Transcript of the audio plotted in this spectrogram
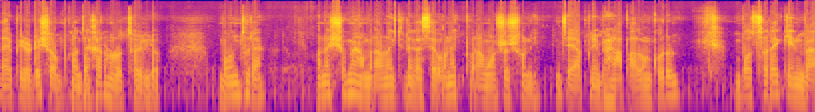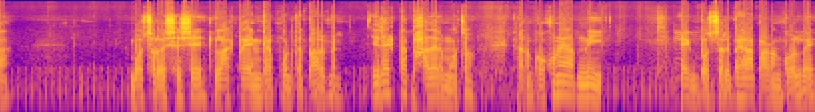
তাই ভিডিওটি সম্পূর্ণ দেখার অনুরোধ রইল। বন্ধুরা, অনেক সময় আমরা অনেকজনের কাছে অনেক পরামর্শ শুনি যে আপনি ভেড়া পালন করুন, বছরে কিংবা বছরের শেষে লাখ টাকা ইনকাম করতে পারবেন। এটা একটা ফাঁদের মতো। কারণ কখনোই আপনি এক বছর ভেড়া পালন করলে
